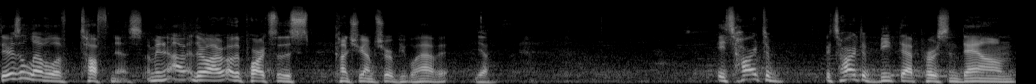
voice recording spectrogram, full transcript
there's a level of toughness. I mean, I, there are other parts of this country, I'm sure people have it. Yeah. it's hard to it's hard to beat that person down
